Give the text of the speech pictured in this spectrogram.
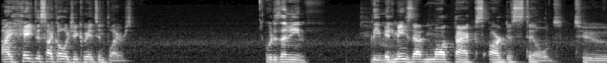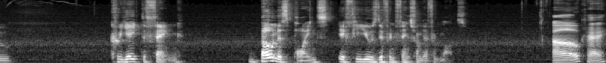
I hate the psychology creates in players. What does that mean? What do you mean? It means that mod packs are distilled to create the thing. Bonus points if you use different things from different mods. Oh, okay.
